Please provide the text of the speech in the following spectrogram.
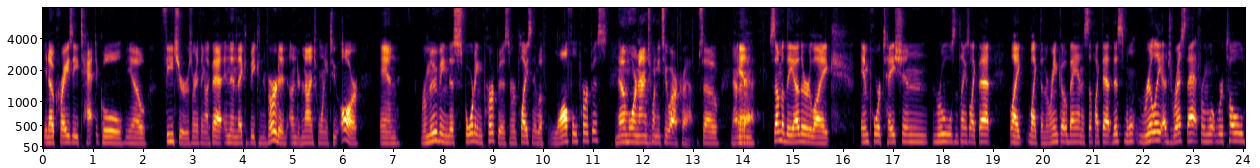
you know, crazy tactical, you know, features or anything like that, and then they could be converted under 922R and removing this sporting purpose and replacing it with lawful purpose. No more 922R crap. So None of that. Some of the other like importation rules and things like that, like like the Norinco ban and stuff like that. This won't really address that, from what we're told.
